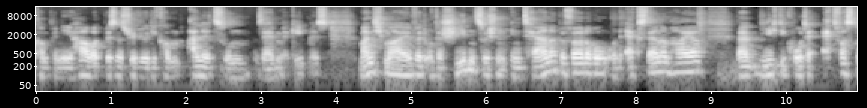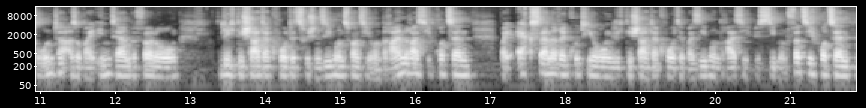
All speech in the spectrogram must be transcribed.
Company, Harvard Business Review, die kommen alle zum selben Ergebnis. Manchmal wird unterschieden zwischen interner Beförderung und externem Hire. Da liegt die Quote etwas drunter. Also bei internen Beförderung liegt die Scheiterquote zwischen 27 und 33 Prozent. Bei externer Rekrutierung liegt die Scheiterquote bei 37 bis 47 Prozent.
